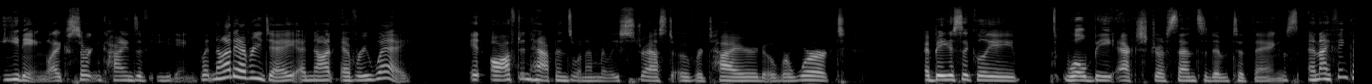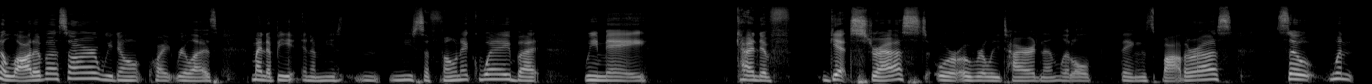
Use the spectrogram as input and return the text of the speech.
eating, like certain kinds of eating, but not every day and not every way. It often happens when I'm really stressed, overtired, overworked. I basically will be extra sensitive to things. And I think a lot of us are. We don't quite realize, might not be in a mes- misophonic way, but we may kind of get stressed or overly tired and then little things bother us. So when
